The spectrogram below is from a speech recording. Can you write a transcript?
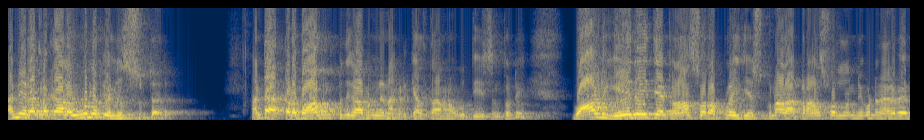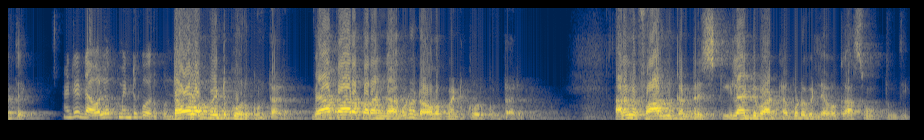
అన్ని రకరకాల ఊర్లకు వెళ్ళొస్తుంటారు. అంటే అక్కడ బాగుంటుంది కాబట్టి నేను అక్కడికి వెళ్తానన్న ఉద్దేశంతో వాళ్ళు ఏదైతే ట్రాన్స్ఫర్ అప్లై చేసుకున్నారో ఆ ట్రాన్స్ఫర్లన్నీ కూడా నెరవేరుతాయి. అంటే డెవలప్మెంట్ కోరుకుంటారు. డెవలప్మెంట్ కోరుకుంటారు. వ్యాపార పరంగా కూడా డెవలప్మెంట్ కోరుకుంటారు. అలానే ఫారిన్ కంట్రీస్కి ఇలాంటి వాటిలో కూడా వెళ్ళే అవకాశం ఉంటుంది.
